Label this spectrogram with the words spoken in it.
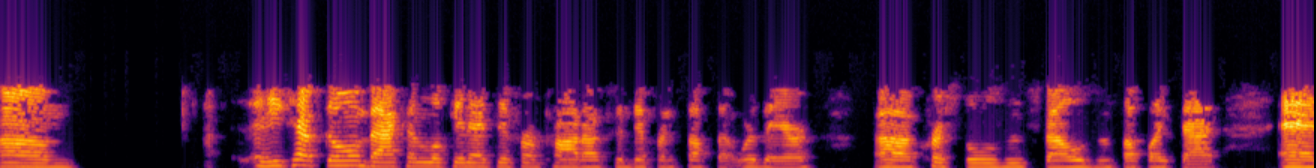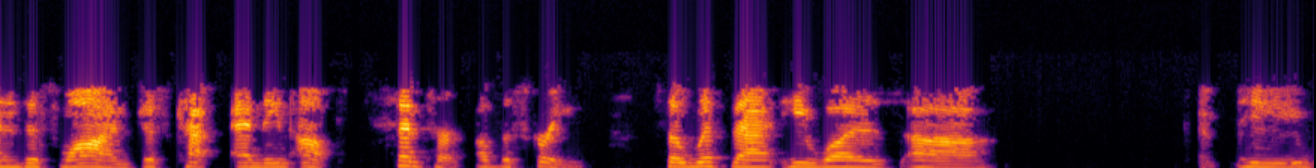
Um, he kept going back and looking at different products and different stuff that were there, uh, crystals and spells and stuff like that. And this wand just kept ending up center of the screen. So with that, he was, uh, he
